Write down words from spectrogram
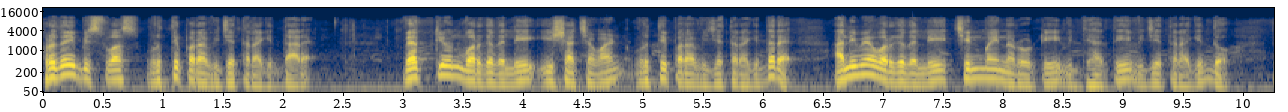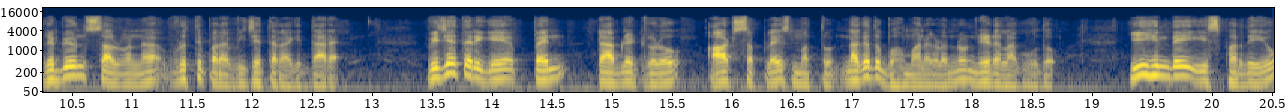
ಹೃದಯ್ ಬಿಸ್ವಾಸ್ ವೃತ್ತಿಪರ ವಿಜೇತರಾಗಿದ್ದಾರೆ. ವೆಬ್ಟ್ಯೂನ್ ವರ್ಗದಲ್ಲಿ ಈಶಾ ಚವಾಣ್ ವೃತ್ತಿಪರ ವಿಜೇತರಾಗಿದ್ದರೆ, ಅನಿಮೆ ವರ್ಗದಲ್ಲಿ ಚಿನ್ಮಯ್ ನರೋಟಿ ವಿದ್ಯಾರ್ಥಿ ವಿಜೇತರಾಗಿದ್ದು, ರಿಬ್ಯೂನ್ ಸಾಲ್ವನ್ನ ವೃತ್ತಿಪರ ವಿಜೇತರಾಗಿದ್ದಾರೆ. ವಿಜೇತರಿಗೆ ಪೆನ್ ಟ್ಯಾಬ್ಲೆಟ್ಗಳು, ಆರ್ಟ್ ಸಪ್ಲೈಸ್ ಮತ್ತು ನಗದು ಬಹುಮಾನಗಳನ್ನು ನೀಡಲಾಗುವುದು ಈ ಹಿಂದೆ ಈ ಸ್ಪರ್ಧೆಯು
